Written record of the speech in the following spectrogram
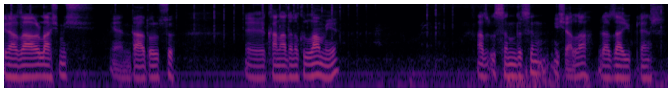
Biraz ağırlaşmış. Yani daha doğrusu e, kanadını kullanmıyor. Az ısındırsın inşallah biraz daha yüklenir.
